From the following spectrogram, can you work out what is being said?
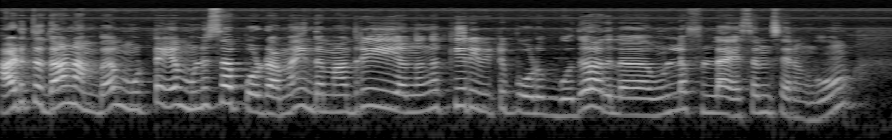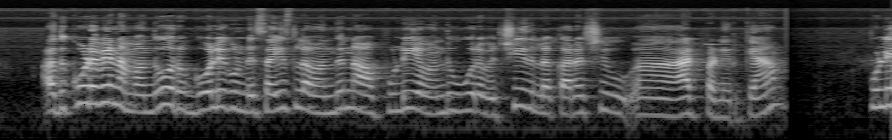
அடுத்ததாக நம்ம முட்டையை முழுசாக போடாமல் இந்த மாதிரி அங்கங்கே கீறி விட்டு போடும்போது அதில் உள்ள ஃபுல்லாக எசன்ஸ் இறங்கும். அது கூடவே நம்ம வந்து ஒரு கோலி குண்டு சைஸில் வந்து நான் புளியை வந்து ஊற வச்சு இதில் கரைச்சி ஆட் பண்ணியிருக்கேன் புளி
